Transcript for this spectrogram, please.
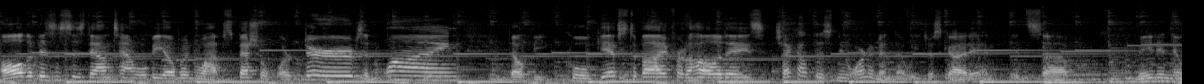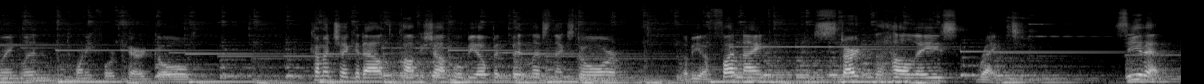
All the businesses downtown will be open. We'll have special hors d'oeuvres and wine. There'll be cool gifts to buy for the holidays. Check out this new ornament that we just got in. It's uh, made in New England, 24 karat gold. Come and check it out. The coffee shop will be open. Bit lives next door. It'll be a fun night. Start the holidays right. See you then.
